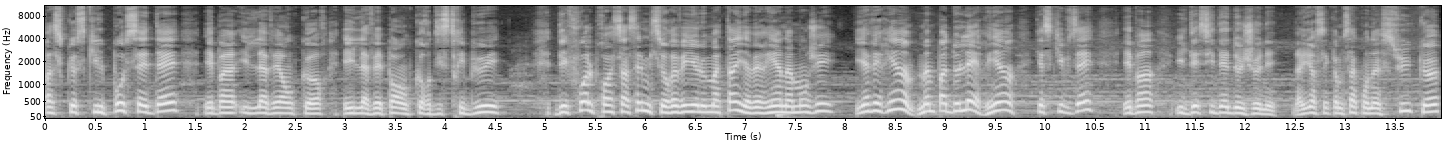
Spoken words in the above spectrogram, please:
parce que ce qu'il possédait, eh ben, il l'avait encore et il l'avait pas encore distribué. Des fois, le prophète sallam, il se réveillait le matin, il n'y avait rien à manger. Il n'y avait rien, même pas de lait, rien. Qu'est-ce qu'il faisait? Eh bien, il décidait de jeûner. D'ailleurs, c'est comme ça qu'on a su que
